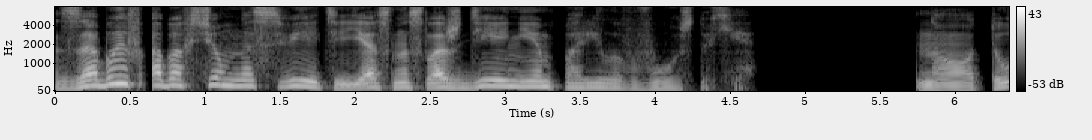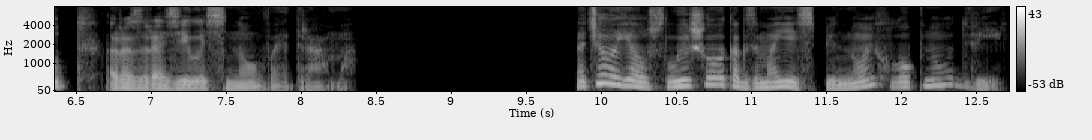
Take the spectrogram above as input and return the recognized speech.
Забыв обо всем на свете, я с наслаждением парила в воздухе. Но тут разразилась новая драма. Сначала я услышала, как за моей спиной хлопнула дверь.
